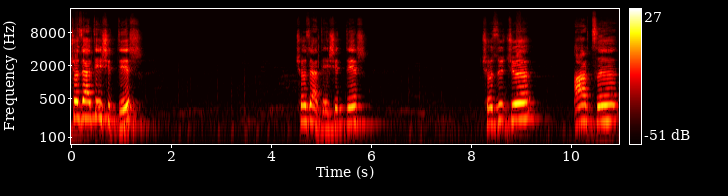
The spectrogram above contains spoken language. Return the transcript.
Çözelti eşittir. Çözelti eşittir. Çözücü artı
